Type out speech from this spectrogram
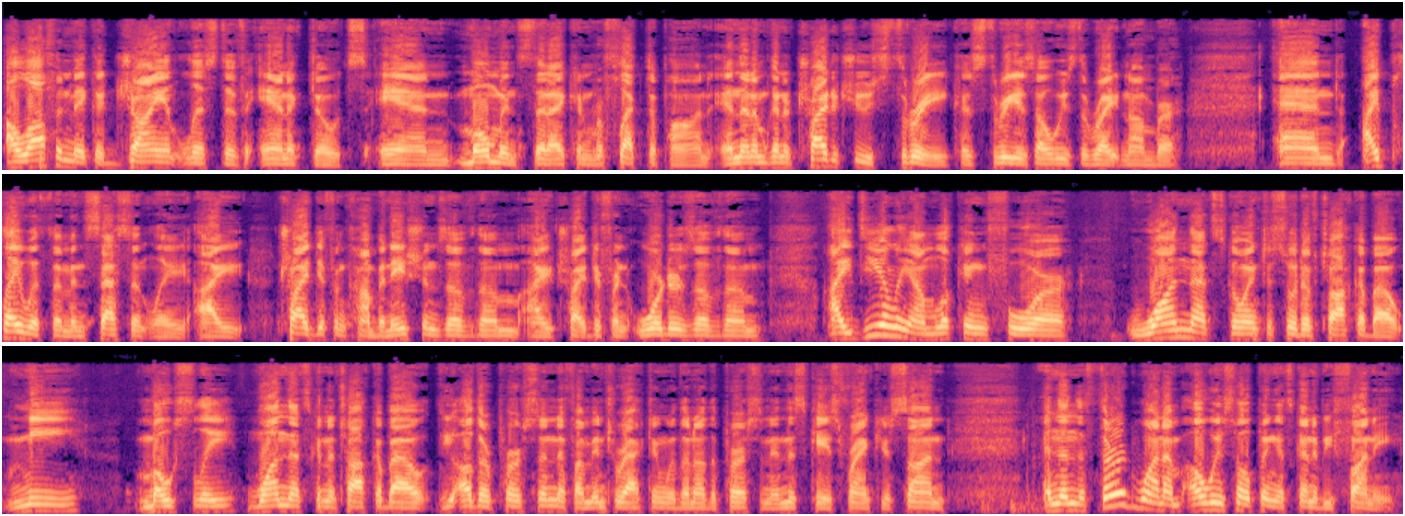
I'll often make a giant list of anecdotes and moments that I can reflect upon. And then I'm going to try to choose three because three is always the right number. And I play with them incessantly. I try different combinations of them. I try different orders of them. Ideally, I'm looking for one that's going to sort of talk about me, mostly, one that's going to talk about the other person if I'm interacting with another person, in this case, Frank, your son. And then the third one, I'm always hoping it's going to be funny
